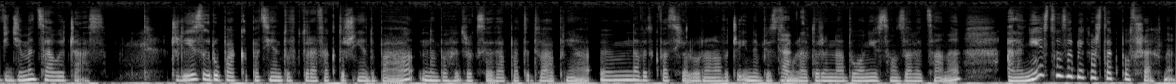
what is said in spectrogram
widzimy cały czas. Czyli jest grupa pacjentów, która faktycznie dba, no bo hydroksyapatyt wapnia, ym, nawet kwas hialuronowy czy inne biostymulatory na dłonie są zalecane, ale nie jest to zabieg aż tak powszechny.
